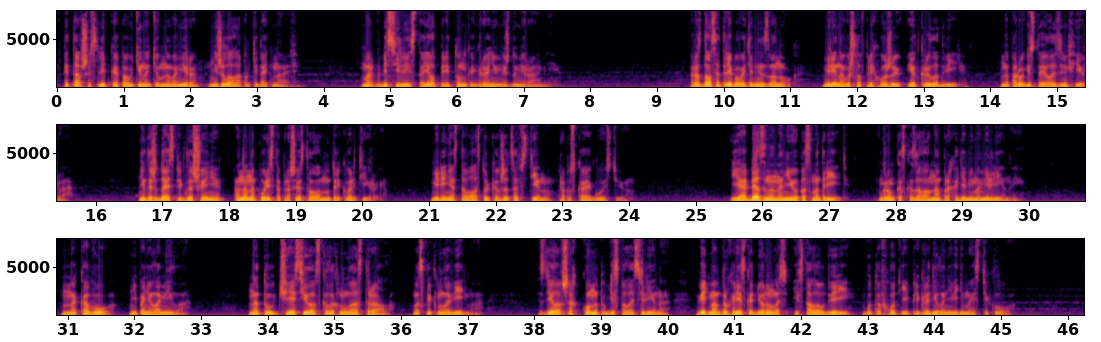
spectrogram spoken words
Впитавшись, липкая паутина темного мира не желала покидать Навь. Марк в бессилии стоял перед тонкой гранью между мирами. Раздался требовательный звонок. Милена вышла в прихожую и открыла дверь. На пороге стояла Земфира. Не дожидаясь приглашения, она напористо прошествовала внутрь квартиры. Милене оставалось только вжаться в стену, пропуская гостью. «Я обязана на нее посмотреть», – громко сказала она, проходя мимо Милены. «На кого?» – не поняла Мила. «На ту, чья сила всколыхнула астрал», – воскликнула ведьма. Сделав шаг в комнату, где спала Селена, ведьма вдруг резко дернулась и встала у двери, будто вход ей преградило невидимое стекло.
